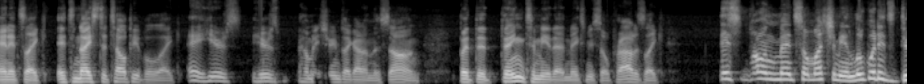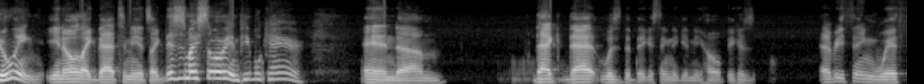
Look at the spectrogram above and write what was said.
And it's like it's nice to tell people like hey here's here's how many streams i got on this song. But the thing to me that makes me so proud is like this song meant so much to me and look what it's doing. You know like that to me it's like this is my story and people care. And um that that was the biggest thing to give me hope because everything with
